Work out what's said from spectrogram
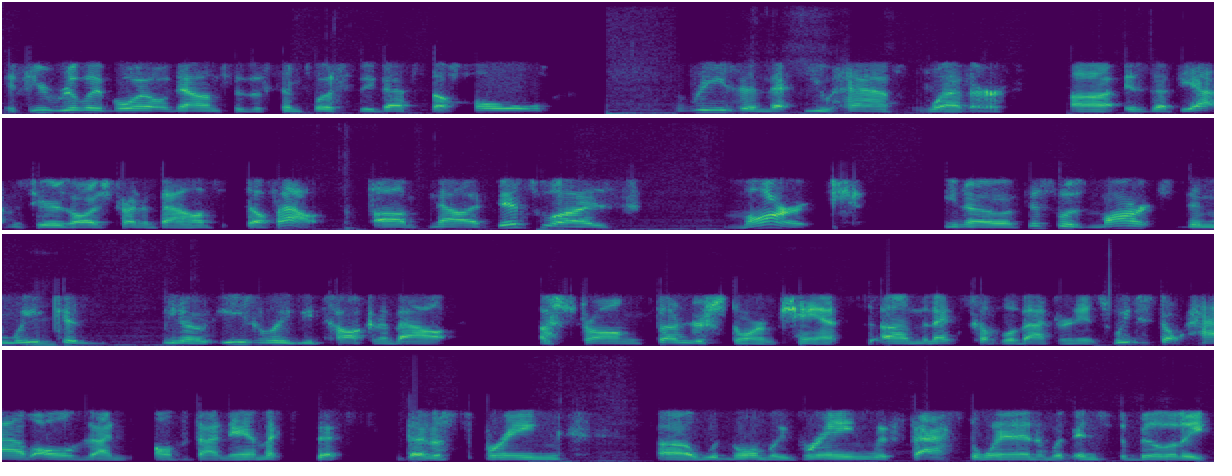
If you really boil down to the simplicity, that's the whole reason that you have weather uh, is that the atmosphere is always trying to balance itself out. Um, now, if this was March, you know, if this was March, then we could, you know, easily be talking about a strong thunderstorm chance um, the next couple of afternoons. We just don't have all of the all the dynamics that that a spring uh, would normally bring with fast wind and with instability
